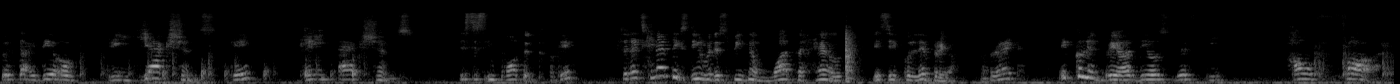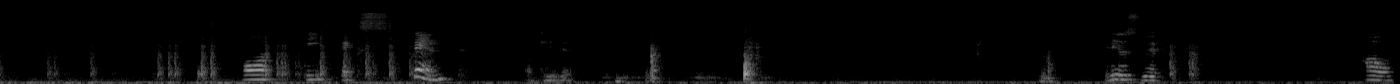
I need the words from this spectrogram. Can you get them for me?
with the idea of reactions, okay? Reactions. This is important, okay? So that's kinetics deal with the speed and what the hell is equilibria, right? Equilibria deals with the how far or the extent okay then it deals with how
